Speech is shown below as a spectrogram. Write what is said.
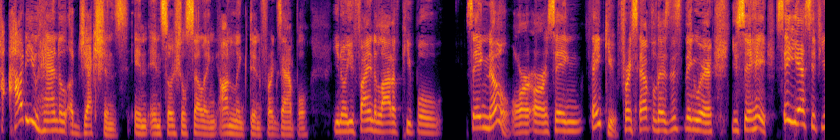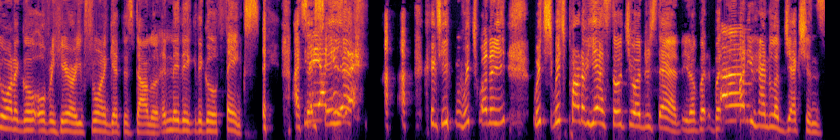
H- how do you handle objections in in social selling on linkedin for example? You know you find a lot of people saying no or or saying thank you. For example there's this thing where you say hey say yes if you want to go over here or if you want to get this download and they they, they go thanks. I said Yeah, say yes. you, which one are you which which part of yes don't you understand you know? But but how do Um, you handle objections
